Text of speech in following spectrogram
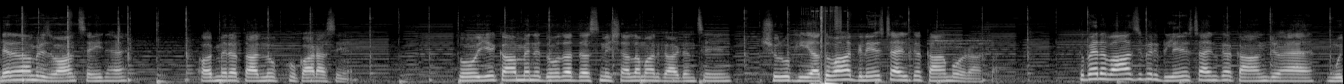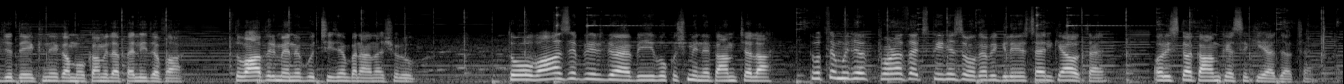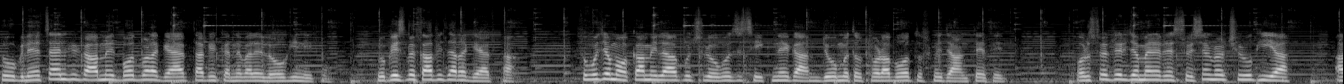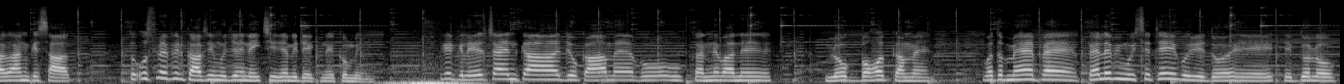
मेरा नाम रिजवान सईद है और मेरा ताल्लुक़ कुकाड़ा से है। तो ये काम मैंने 2010 में शालामार गार्डन से शुरू किया। तो वहाँ ग्लेस स्टाइल का काम हो रहा था। तो मैंने वहाँ से फिर ग्लेस स्टाइल का काम जो है, मुझे देखने का मौका मिला पहली दफ़ा। तो वहाँ फिर मैंने कुछ चीज़ें बनाना शुरू। तो वहाँ से फिर जो है अभी वो कुछ महीने काम चला। तो उससे मुझे थोड़ा सा एक्सपीरियंस हो गया भी ग्लेस स्टाइल क्या होता है और इसका काम कैसे किया जाता है। तो ग्लेस स्टाइल के काम में एक बहुत बड़ा गैप था कि करने वाले लोग ही नहीं थे क्योंकि इसमें काफ़ी सारा गैप था। तो मुझे मौका मिला कुछ लोगों से सीखने का जो मतलब थोड़ा बहुत उसमें जानते थे। और उसमें फिर जब मैंने रजिस्ट्रेशन वर्क शुरू किया आगान के साथ तो उसमें फिर काफ़ी मुझे नई चीज़ें भी देखने को मिली। क्योंकि स्टाइल का जो काम है वो करने वाले लोग बहुत कम हैं। मतलब मैं पह, पहले भी मुझसे थे कोई दो एक दो लोग।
